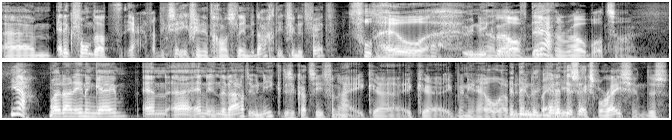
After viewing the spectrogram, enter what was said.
Ehm, en ik vond dat, ja, wat ik zeg, ik vind het gewoon slim bedacht. Ik vind het vet. Het voelt heel eh, Uniek wel. Love, Death Ja. and Robots aan. Ja, maar dan in een game. En, eh, en inderdaad uniek. Dus ik had zoiets van, nee, ik, eh, ik, eh, ik ben hier heel uh, denk dat En het is exploration, dus...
